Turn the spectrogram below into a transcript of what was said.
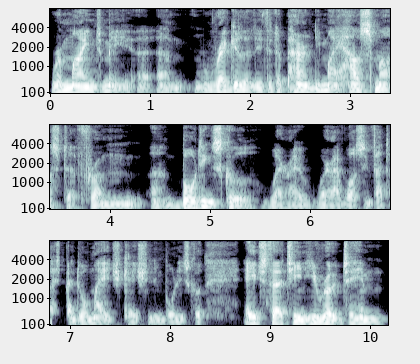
remind me uh, um, regularly that apparently my housemaster from um, boarding school, where I where I was, in fact, I spent all my education in boarding school. Age thirteen, he wrote to him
